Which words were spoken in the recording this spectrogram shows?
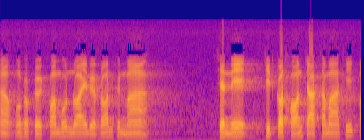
อ้าวมันก็เกิดความวุ่นวายเดือดร้อนขึ้นมา ช่นนี้จิตก็ถอนจากสมาธิไป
